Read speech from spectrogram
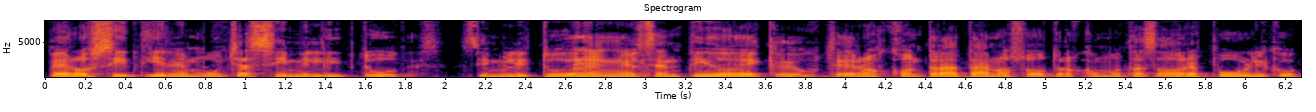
pero sí tiene muchas similitudes. Similitudes en el sentido de que usted nos contrata a nosotros como tasadores públicos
